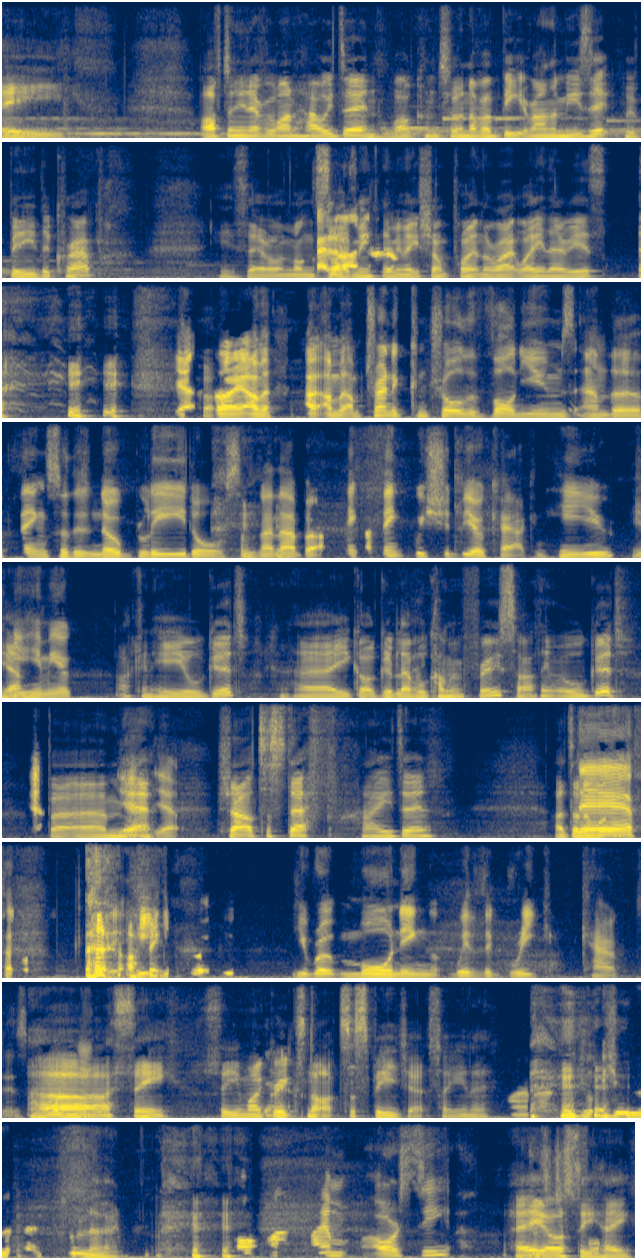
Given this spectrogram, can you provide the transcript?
Hey. Afternoon, everyone. How are we doing? Welcome to another beat around the music with Billy the Crabbe. He's there on alongside Hello. me. Let me make sure I'm pointing the right way. There he is. Yeah, sorry, I'm I'm I'm trying to control the volumes and the things so there's no bleed or something like that. But I think I think we should be okay. I can hear you. Can Yep. you hear me? Okay? I can hear you all good. Uh, you got a good level coming through, so I think we're all good. But um, yeah. yeah. shout out to Steph. How are you doing? I don't know. Steph, What... I he, think. he, wrote, he wrote morning with the Greek characters. Ah, I see. See, my Yeah. Greek's not up to speed yet, so you know. you, you learn. You learn. Oh, I, I'm RC. hey, Elsie. Hey,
